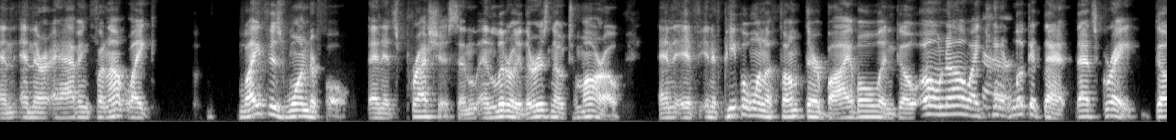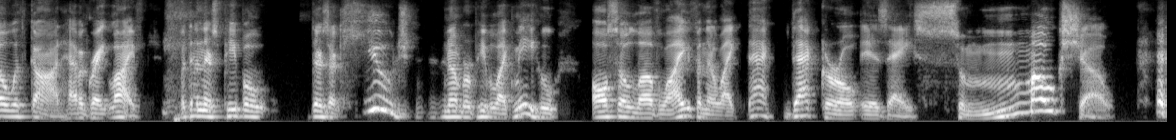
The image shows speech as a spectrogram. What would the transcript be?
and and they're having fun. Out like life is wonderful and it's precious, and and literally there is no tomorrow. And if and if people want to thump their Bible and go, oh no, I sure. can't look at that. That's great. Go with God. Have a great life. But then there's people. There's a huge number of people like me who also love life and they're like that that girl is a smoke show.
